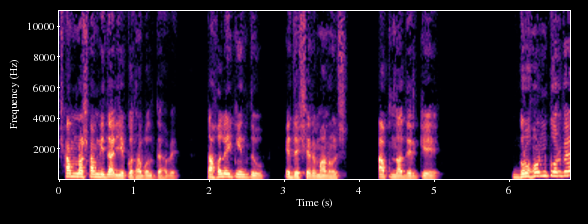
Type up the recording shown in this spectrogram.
সামনাসামনি দাঁড়িয়ে কথা বলতে হবে। তাহলেই কিন্তু এদেশের মানুষ আপনাদেরকে গ্রহণ করবে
